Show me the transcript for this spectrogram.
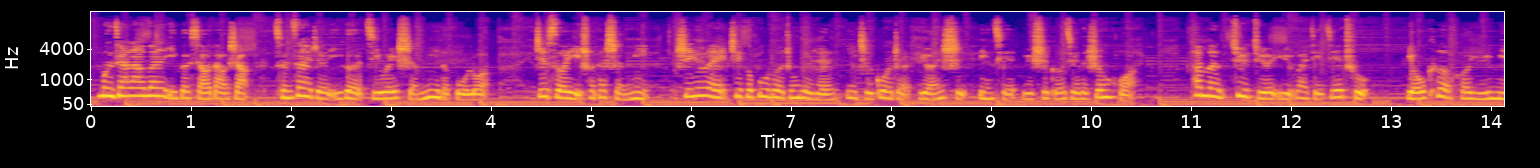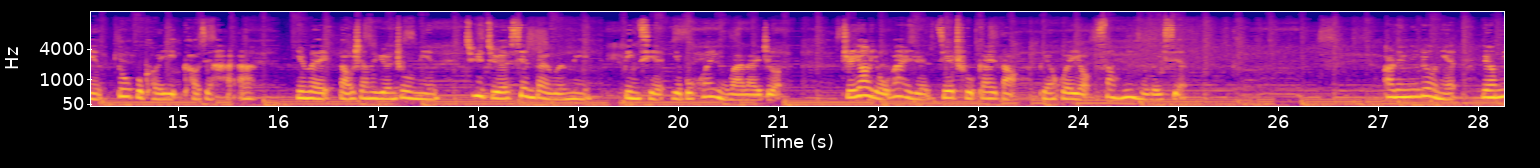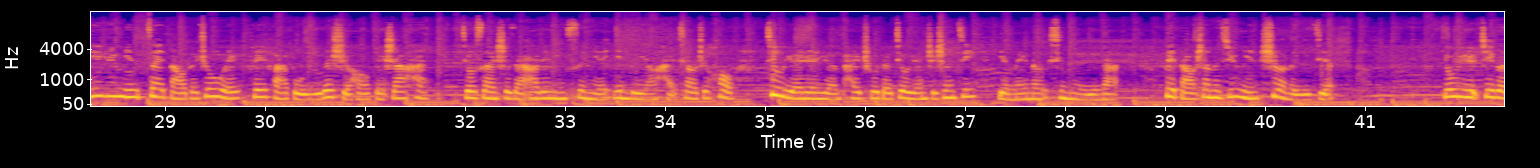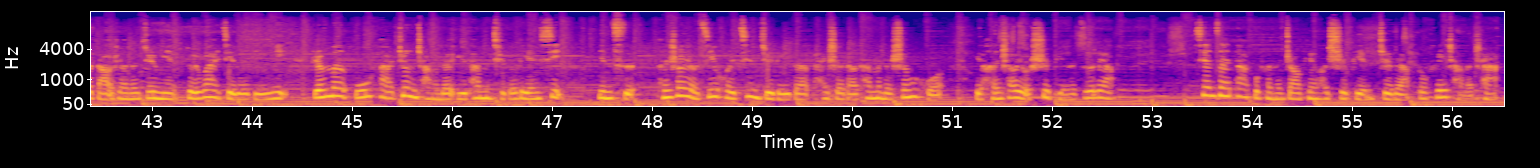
孟加拉湾一个小岛上存在着一个极为神秘的部落。之所以说它神秘，是因为这个部落中的人一直过着原始并且与世隔绝的生活。他们拒绝与外界接触，游客和渔民都不可以靠近海岸，因为岛上的原住民拒绝现代文明。并且也不欢迎外来者，只要有外人接触该岛，便会有丧命的危险。二零零六年，两名渔民在岛的周围非法捕鱼的时候被杀害。就算是在二零零四年印度洋海啸之后，救援人员派出的救援直升机也没能幸免于难，被岛上的居民射了一箭。由于这个岛上的居民对外界的敌意，人们无法正常的与他们取得联系。因此，很少有机会近距离的拍摄到他们的生活，也很少有视频的资料。现在，大部分的照片和视频质量都非常的差。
